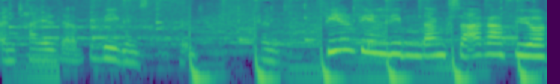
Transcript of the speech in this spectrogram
ein Teil der Bewegung sein könnt. Und vielen, vielen lieben Dank, Sarah, für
